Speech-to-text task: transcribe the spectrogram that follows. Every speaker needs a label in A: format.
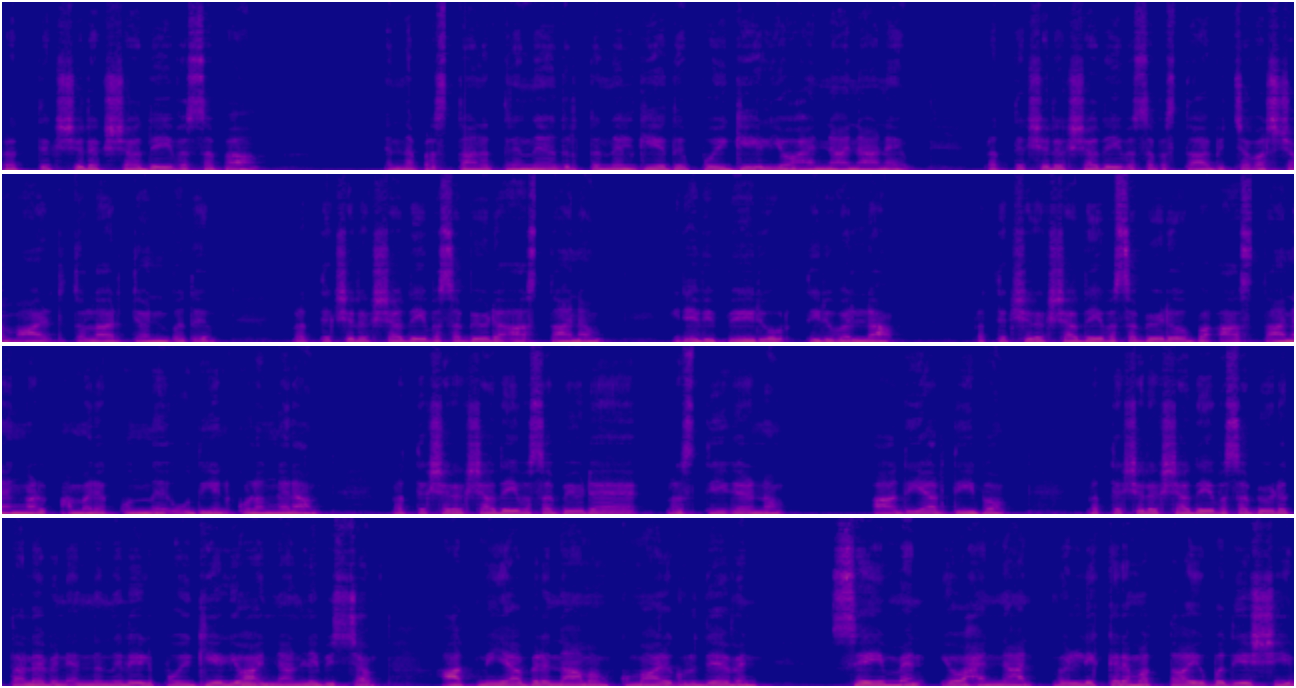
A: പ്രത്യക്ഷരക്ഷാ ദേവസഭ എന്ന പ്രസ്ഥാനത്തിന് നേതൃത്വം നൽകിയത് പൊയ്കയിൽ യോഹന്നാനാണ്. പ്രത്യക്ഷ പ്രത്യക്ഷരക്ഷാ ദേവസഭ സ്ഥാപിച്ച വർഷം ആയിരത്തി തൊള്ളായിരത്തി ഒൻപത്. പ്രത്യക്ഷരക്ഷാ ദേവസഭയുടെ ആസ്ഥാനം ഇരവിപേരൂർ, തിരുവല്ല. പ്രത്യക്ഷ പ്രത്യക്ഷരക്ഷാ ദേവസഭയുടെ ഉപ ആസ്ഥാനങ്ങൾ അമരക്കുന്ന്, പ്രത്യക്ഷ പ്രത്യക്ഷരക്ഷാ ദേവസഭയുടെ പ്രസിദ്ധീകരണം ആദിയാർ ദീപം. പ്രത്യക്ഷരക്ഷാ ദൈവസഭയുടെ തലവൻ എന്ന നിലയിൽ പൊയ്കയിൽ യോഹന്നാൻ ലഭിച്ച ആത്മീയ അപരനാമം കുമാരഗുരുദേവൻ. സെയ്മൻ യോഹന്നാൻ, വെള്ളിക്കര മത്തായി ഉപദേശി,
